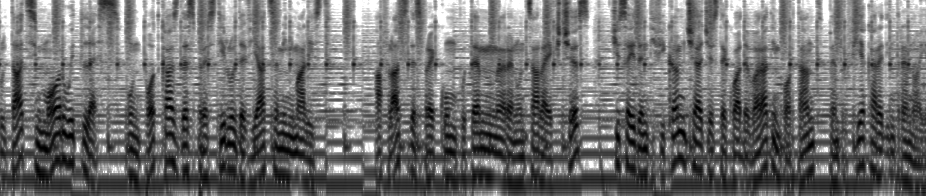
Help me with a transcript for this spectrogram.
Ascultați More with Less, un podcast despre stilul de viață minimalist. Aflați despre cum putem renunța la exces și să identificăm ceea ce este cu adevărat important pentru fiecare dintre noi.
